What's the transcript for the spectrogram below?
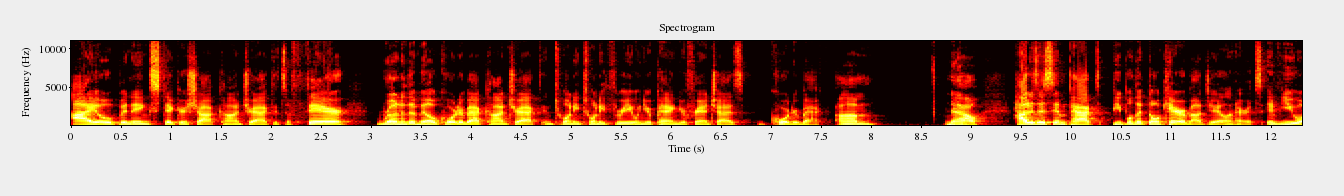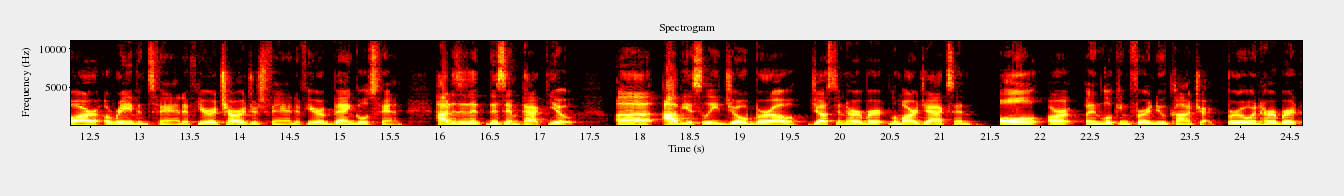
eye-opening sticker shock contract. It's a fair run-of-the-mill quarterback contract in 2023 when you're paying your franchise quarterback. Um, now, how does this impact people that don't care about Jalen Hurts? If you are a Ravens fan, if you're a Chargers fan, if you're a Bengals fan, how does it, this impact you? Uh, obviously, Joe Burrow, Justin Herbert, Lamar Jackson, all are in looking for a new contract. Burrow and Herbert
